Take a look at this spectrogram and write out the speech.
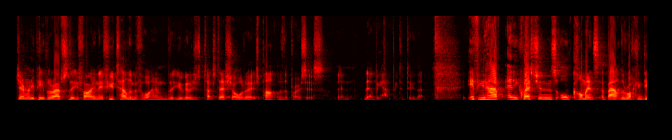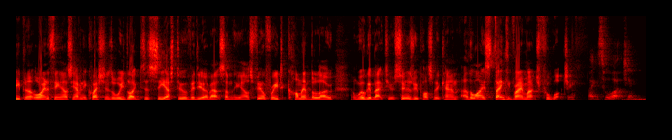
generally, people are absolutely fine if you tell them beforehand that you're going to just touch their shoulder. It's part of the process. Then they'll be happy to do that. If you have any questions or comments about the rocking deepener or anything else, you have any questions or you'd like to see us do a video about something else, feel free to comment below and we'll get back to you as soon as we possibly can. Otherwise, thank you very much for watching. Thanks for watching.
